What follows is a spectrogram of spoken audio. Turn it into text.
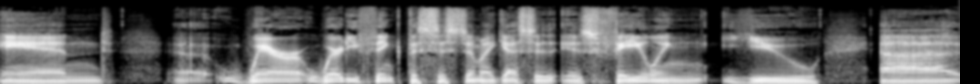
and uh, where where do you think the system i guess is, is failing you uh,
